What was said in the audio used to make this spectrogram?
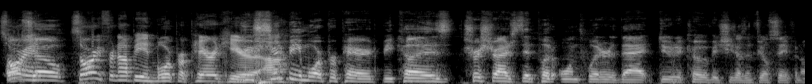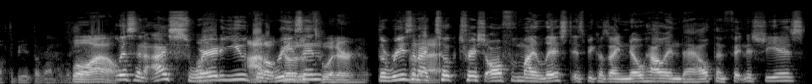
Sorry, Also- sorry for not being more prepared here. you should Uh, be more prepared because Trish Stratus did put on Twitter that due to COVID, she doesn't feel safe enough to be at the Rumble. well, I don't. Listen, I swear to you, I the don't go to reason Twitter. the reason I took Trish off of my list is because I know how into health and fitness she is,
